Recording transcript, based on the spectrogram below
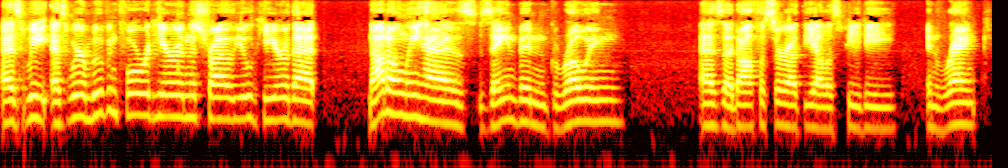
as we as we're moving forward here in this trial you'll hear that not only has zane been growing as an officer at the lspd in rank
